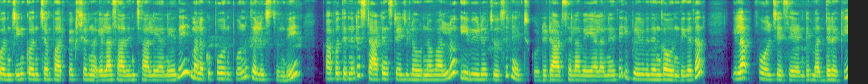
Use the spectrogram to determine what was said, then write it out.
కొంచెం ఇంకొంచెం పర్ఫెక్షన్ ఎలా సాధించాలి అనేది మనకు పోను పోను తెలుస్తుంది. కాకపోతే ఏంటంటే స్టార్టింగ్ స్టేజ్లో ఉన్న వాళ్ళు ఈ వీడియో చూసి నేర్చుకోండి. డాట్స్ ఎలా వేయాలనేది ఇప్పుడు ఈ విధంగా ఉంది కదా. ఇలా ఫోల్డ్ చేసేయండి మధ్యలోకి.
